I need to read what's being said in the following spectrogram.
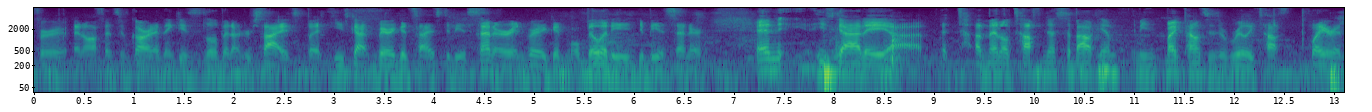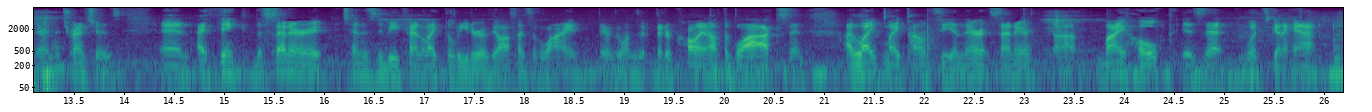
for an offensive guard I think he's a little bit undersized but he's got very good size to be a center and very good mobility to be a center and he's got a, uh, a, t- a mental toughness about him. I mean, Mike Pouncey is a really tough player in there in the trenches, and I think the center tends to be kind of like the leader of the offensive line. They're the ones that, that are calling out the blocks, and I like Mike Pouncey in there at center. Um, my hope is that what's going to happen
